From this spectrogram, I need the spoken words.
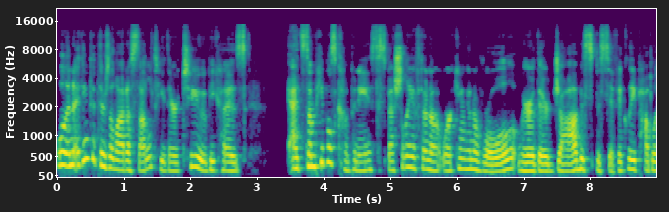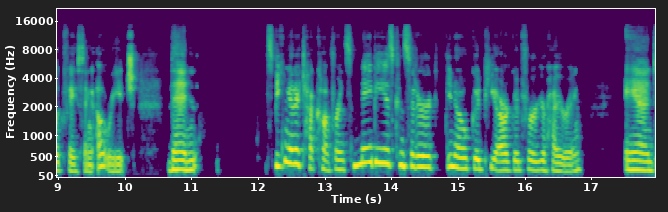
Well, and I think that there's a lot of subtlety there too, because at some people's companies, especially if they're not working in a role where their job is specifically public facing outreach, then speaking at a tech conference maybe is considered, you know, good PR, good for your hiring. And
